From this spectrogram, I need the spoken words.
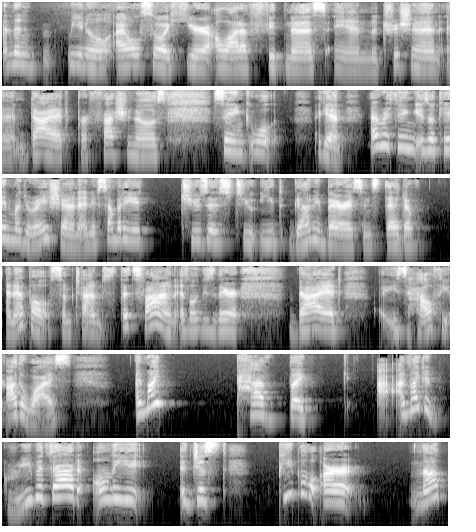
and then, you know, I also hear a lot of fitness and nutrition and diet professionals saying, well, again, everything is okay in moderation. And if somebody chooses to eat gummy bears instead of an apple sometimes, that's fine as long as their diet is healthy otherwise. I might have, like, I might agree with that, only it just, people are not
